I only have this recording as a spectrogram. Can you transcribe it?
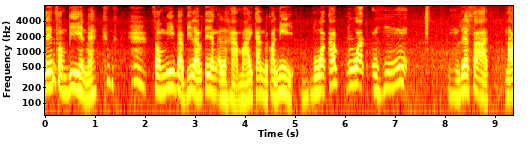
เล่นซอมบี้เห็นไหม ซอมบี้แบบที่แล้วแต่ยังเออหาไม้กั้นไว้ก่อนนี่ บวกครับบวกอือหือเลือดสาดเรา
